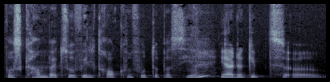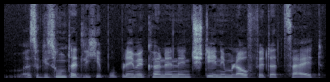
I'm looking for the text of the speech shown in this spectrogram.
Was kann bei zu viel Trockenfutter passieren? Ja, da gibt es, äh, also gesundheitliche Probleme können entstehen im Laufe der Zeit.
